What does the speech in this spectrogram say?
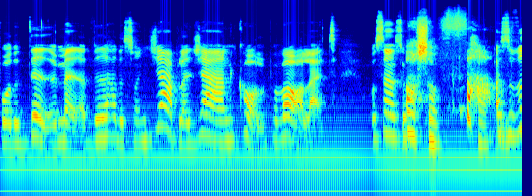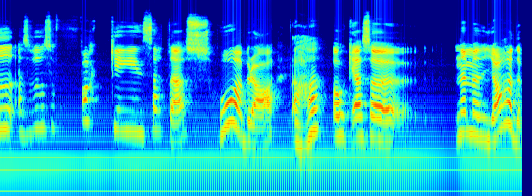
både dig och mig att vi hade sån jävla järnkoll på valet. Och sen så... Alltså fan! Alltså vi, alltså vi var så fucking insatta, så bra. Aha. Och alltså, nej men jag hade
